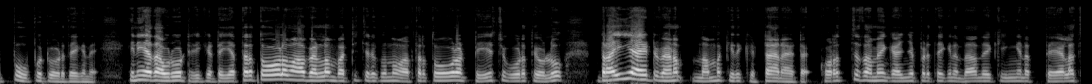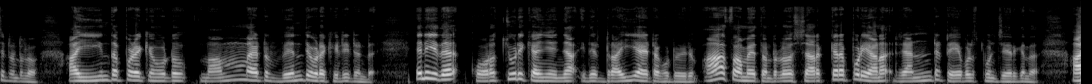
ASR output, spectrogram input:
ഇപ്പോൾ ഉപ്പിട്ട് കൊടുത്തേക്കുന്നത്. ഇനി അത് അവിടോട്ടിരിക്കട്ടെ എത്രത്തോളം ആ വെള്ളം വറ്റിച്ചെടുക്കുന്നോ അത്രത്തോളം ടേസ്റ്റ് കൂടത്തേ ഉള്ളൂ. ഡ്രൈ ആയിട്ട് വേണം നമുക്കിത് കിട്ടാനായിട്ട്. കുറച്ച് സമയം കഴിഞ്ഞപ്പോഴത്തേക്കിനും എന്താണെന്ന് വെച്ചാൽ ഇങ്ങനെ തിളച്ചിട്ടുണ്ടല്ലോ. ആ ഈന്തപ്പഴയ്ക്ക് അങ്ങോട്ട് നന്നായിട്ട് വെന്ത് ഇവിടെ കിട്ടിയിട്ടുണ്ട്. ഇനി ഇത് കുറച്ചുകൂടി കഴിഞ്ഞ് കഴിഞ്ഞാൽ ഇത് ഡ്രൈ ആയിട്ട് അങ്ങോട്ട് വരും ആ സമയത്തുണ്ടല്ലോ ശർക്കരപ്പൊടിയാണ് രണ്ട് ടേബിൾ സ്പൂൺ ചേർക്കുന്നത്. ആ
